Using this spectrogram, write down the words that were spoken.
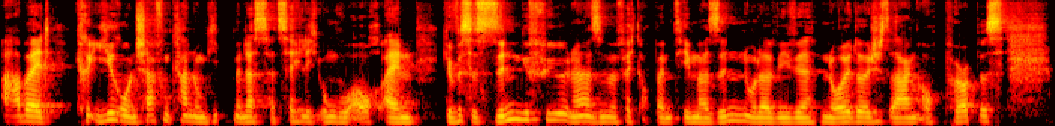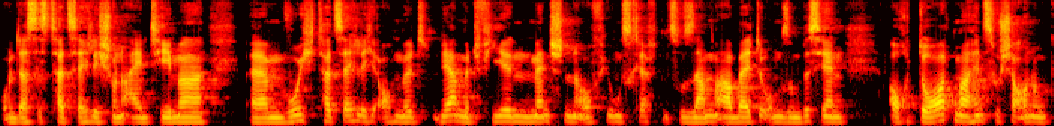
Arbeit kreiere und schaffen kann und gibt mir das tatsächlich irgendwo auch ein gewisses Sinngefühl. Ne? Da sind wir vielleicht auch beim Thema Sinn oder wie wir neudeutsch sagen, auch Purpose. Und das ist tatsächlich schon ein Thema, ähm, wo ich tatsächlich auch mit, ja, mit vielen Menschen, auch Führungskräften zusammenarbeite, um so ein bisschen auch dort mal hinzuschauen und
